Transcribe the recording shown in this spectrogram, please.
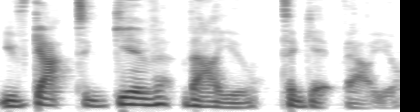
You've got to give value to get value.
